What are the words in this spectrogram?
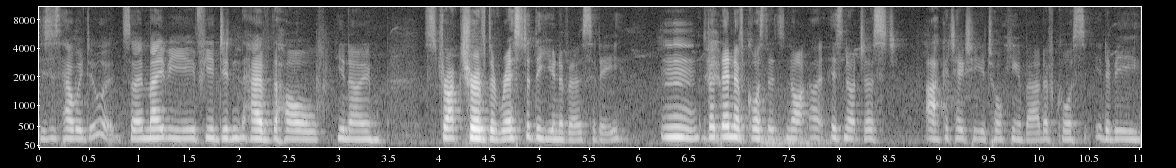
this is how we do it. So maybe if you didn't have the whole, you know, structure of the rest of the university, mm. but then of course it's not uh, it's not just architecture you're talking about. Of course, it'd be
